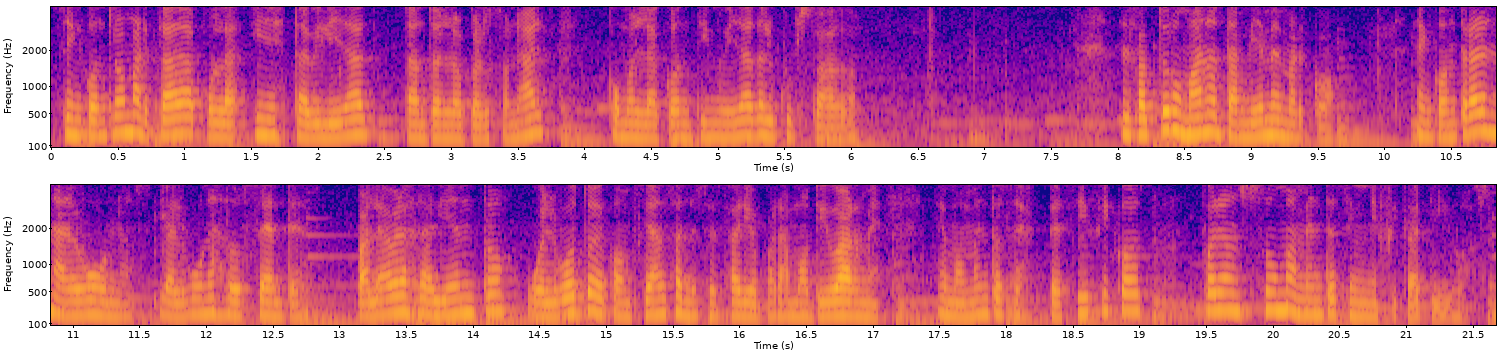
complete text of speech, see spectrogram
se encontró marcada por la inestabilidad tanto en lo personal como en la continuidad del cursado. El factor humano también me marcó. Encontrar en algunos y algunas docentes palabras de aliento o el voto de confianza necesario para motivarme en momentos específicos fueron sumamente significativos.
